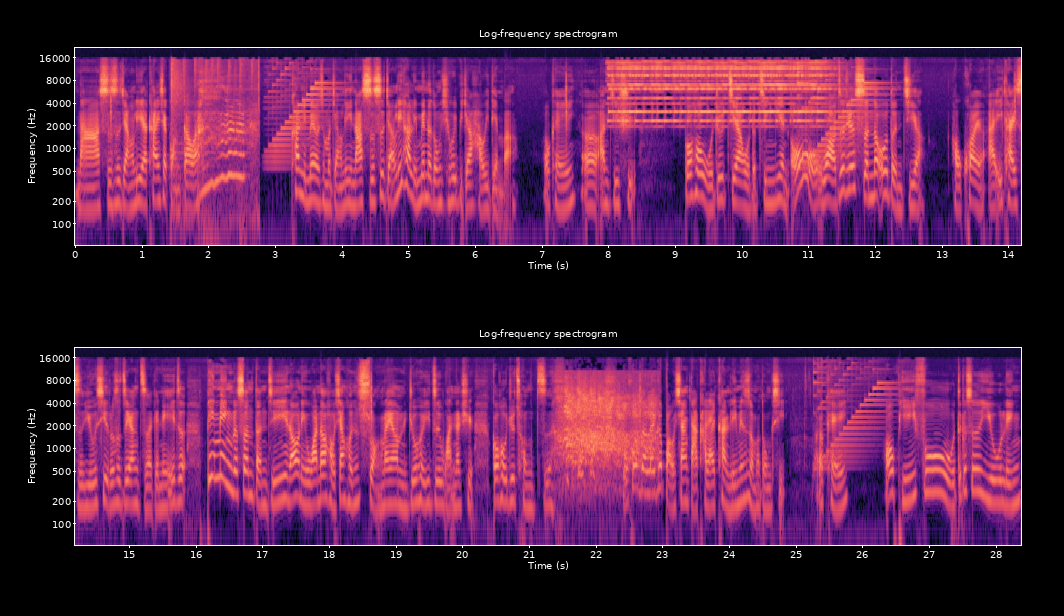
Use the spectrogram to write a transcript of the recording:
拿实时奖励啊，看一下广告啊，看里面有什么奖励，拿实时奖励，它里面的东西会比较好一点吧。OK，呃，按继续，过后我就加我的经验。哦，哇，这就升到二等级啊。好快啊！哎，一开始游戏都是这样子，给你一直拼命的升等级，然后你玩到好像很爽那样，你就会一直玩下去，过后就充值。我获得了一个宝箱，打开来看里面是什么东西。OK，哦，皮肤，这个是幽灵，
